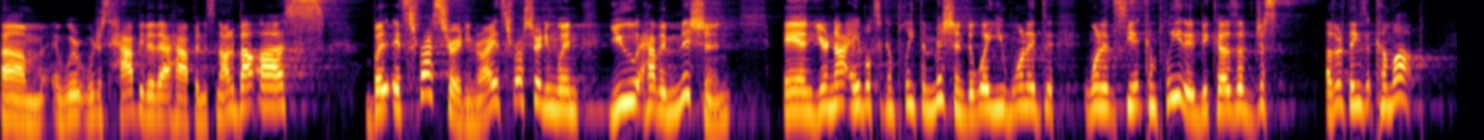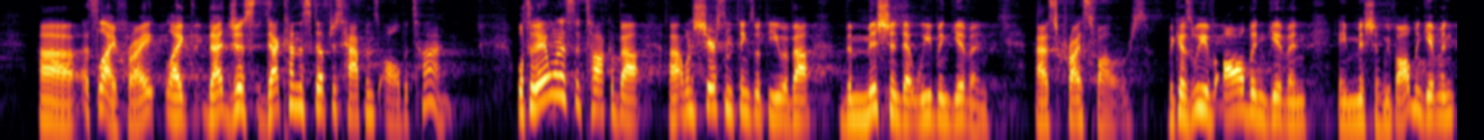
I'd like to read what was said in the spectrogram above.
Um, and we're, we're just happy that that happened. It's not about us, but it's frustrating, right? It's frustrating when you have a mission and you're not able to complete the mission the way you wanted to, wanted to see it completed because of just other things that come up. Uh, that's life, right? Like that just, that kind of stuff just happens all the time. Well, today I want us to talk about, uh, I want to share some things with you about the mission that we've been given as Christ followers. Because we've all been given a mission. We've all been given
